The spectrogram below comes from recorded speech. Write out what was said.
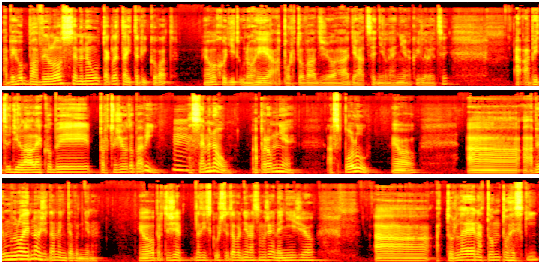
aby ho bavilo se mnou takhle tajtrlíkovat, jo, chodit u nohy a aportovat, že jo, a dělat sední lehni a takovéhle věci a aby to dělal jakoby, protože ho to baví. Hmm. A se mnou. A pro mě. A spolu. Jo. A, a aby mu bylo jedno, že tam není ta odměna. Jo, protože na té zkoušce ta odměna samozřejmě není, že jo. A, a tohle je na tom to hezký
